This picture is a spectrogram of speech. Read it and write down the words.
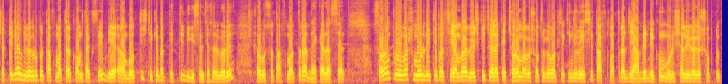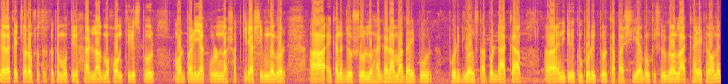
চট্টগ্রাম বিভাগের উপর তাপমাত্রা কম থাকছে। বত্রিশ থেকে বা তেত্রিশ ডিগ্রি সেলসিয়াসের ঘরে সর্বোচ্চ তাপমাত্রা দেখা যাচ্ছে। চরম পূর্বাভাস মোড় দেখতে পাচ্ছি আমরা। বেশ কিছু এলাকায় চরমভাবে সতর্কবার্তা কিন্তু রয়েছে। তাপমাত্রার যে আপডেট দেখুন, বরিশাল বিভাগের সবটুকু এলাকায় চরম সতর্কতা। মতিরহাট, লালমোহন, ফিরোজপুর, মঠবাড়িয়া, খুলনা, সাতক্ষীরা, শিবনগর এখানে যশোর, লোহাগাড়া, মাদারীপুর, ফরিদগঞ্জ, তারপর ঢাকা এদিকে দেখুন ফরিদপুর, কাপাসিয়া এবং কিশোরগঞ্জ লাখাই এখানে অনেক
